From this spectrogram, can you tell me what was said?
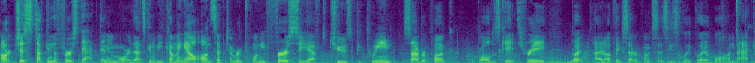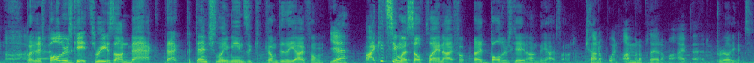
aren't just stuck in the first act anymore. That's going to be coming out on September 21st, so you have to choose between Cyberpunk Baldur's Gate 3, but I don't think Cyberpunk's is easily playable on Mac. but if Baldur's Gate 3 is on Mac, that potentially means it could come to the iPhone. Yeah. I could see myself playing iPhone, uh, Baldur's Gate on the iPhone. Counterpoint. I'm gonna play it on my iPad. Brilliant.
